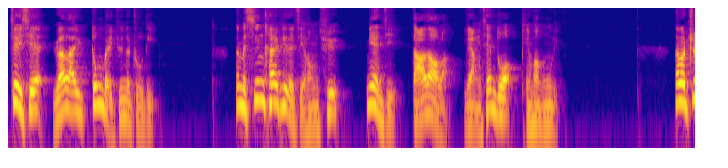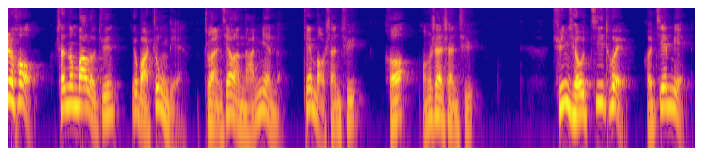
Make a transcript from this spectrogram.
这些原来东北军的驻地。那么新开辟的解放区面积达到了两千多平方公里。那么之后，山东八路军又把重点转向了南面的天宝山区和蒙山山区，寻求击退和歼灭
